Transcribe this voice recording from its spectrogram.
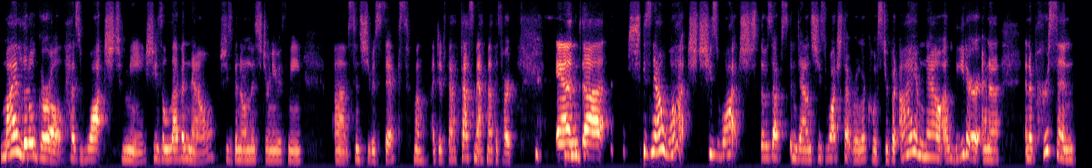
My little girl has watched me. She's 11 now. She's been on this journey with me uh, since she was six. Well, I did fast, fast math. Math is hard and uh, she's now watched. She's watched those ups and downs. She's watched that roller coaster. But i am now a leader and a and a person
